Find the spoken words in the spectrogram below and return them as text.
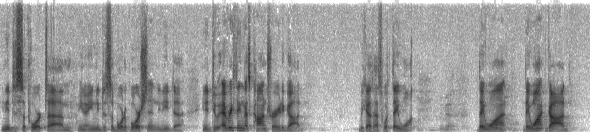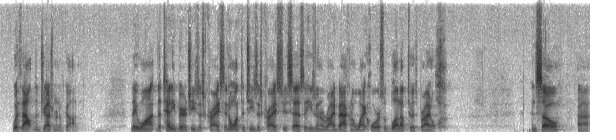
You need to support, um, you know, you need to support abortion. You need to, you need to do everything that's contrary to God, because that's what they want. Amen. They want, they want God without the judgment of God. They want the teddy bear Jesus Christ. They don't want the Jesus Christ who says that he's going to ride back on a white horse with blood up to his bridle. And so, uh,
